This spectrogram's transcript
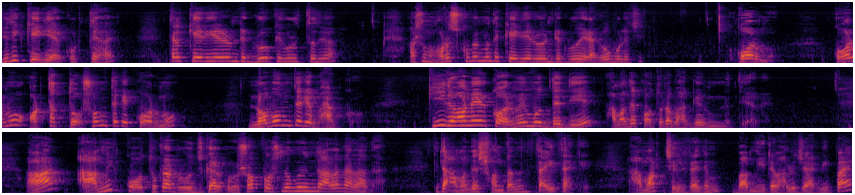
যদি কেরিয়ার করতে হয়, তাহলে কেরিয়ার ওরিয়েন্টেড গ্রোকে গুরুত্ব দেওয়া। আসুন হরস্কোপের মধ্যে কেরিয়ার ওরিয়েন্টেড গ্রো এর আগেও বলেছি। কর্ম। কর্ম অর্থাৎ দশম থেকে কর্ম, নবম থেকে ভাগ্য। কী ধরনের কর্মের মধ্যে দিয়ে আমাদের কতটা ভাগ্যের উন্নতি হবে? আর আমি কতটা রোজগার করব? সব প্রশ্নগুলো কিন্তু আলাদা আলাদা। কিন্তু আমাদের সন্তানদের তাই থাকে। আমার ছেলেটা যে বা মেয়েটা ভালো চাকরি পায়,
